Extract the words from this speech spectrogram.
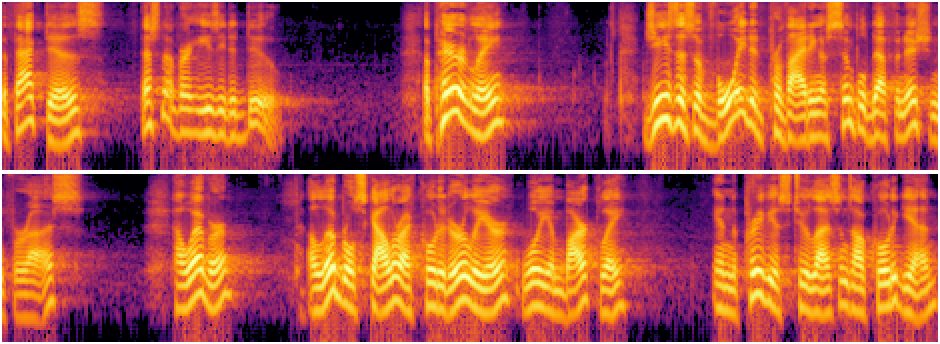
The fact is, that's not very easy to do. Apparently, Jesus avoided providing a simple definition for us. However, a liberal scholar I've quoted earlier, William Barclay, in the previous two lessons, I'll quote again.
